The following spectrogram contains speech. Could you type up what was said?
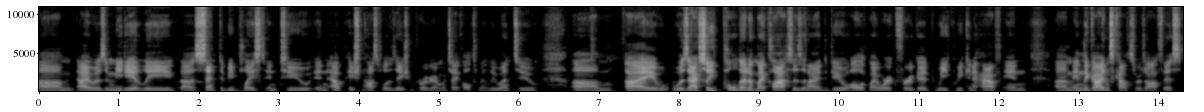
Um, I was immediately uh, sent to be placed into an outpatient hospitalization program, which I ultimately went to. Um, I was actually pulled out of my classes, and I had to do all of my work for a good week, week and a half in um, in the guidance counselor's office.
